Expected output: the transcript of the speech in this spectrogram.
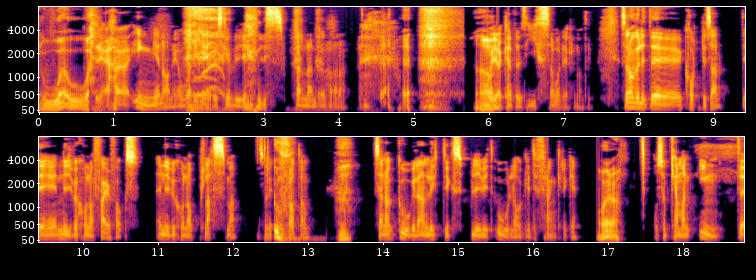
Wow! Det har jag ingen aning om vad det är. Det ska bli spännande att höra. ja. Och jag kan inte ens gissa vad det är för någonting. Sen har vi lite kortisar. Det är en ny version av Firefox. En ny version av Plasma, som vi kommer prata om. Sen har Google Analytics blivit olagligt i Frankrike. Oj då. Och så kan man inte,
